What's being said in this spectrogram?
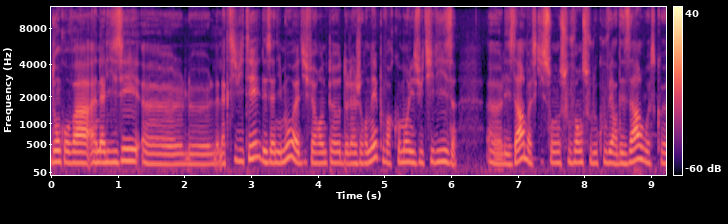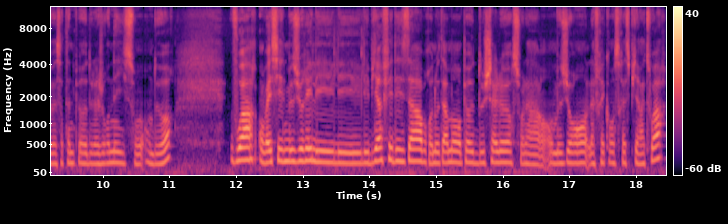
Donc on va analyser l'activité des animaux à différentes périodes de la journée pour voir comment ils utilisent les arbres. Est-ce qu'ils sont souvent sous le couvert des arbres ou est-ce qu'à certaines périodes de la journée, ils sont en dehors? Voir, on va essayer de mesurer les, bienfaits des arbres, notamment en période de chaleur, en mesurant la fréquence respiratoire,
